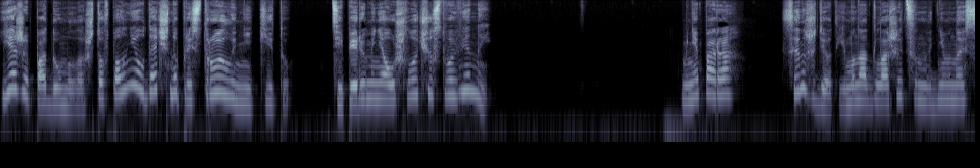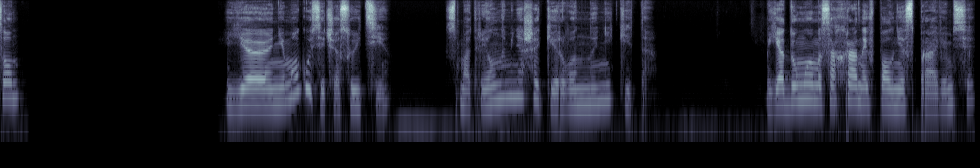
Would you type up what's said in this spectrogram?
Я же подумала, что вполне удачно пристроила Никиту. Теперь у меня ушло чувство вины. «Мне пора. Сын ждет, ему надо ложиться на дневной сон». «Я не могу сейчас уйти», — смотрел на меня шокированно Никита. «Я думаю, мы с охраной вполне справимся»,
